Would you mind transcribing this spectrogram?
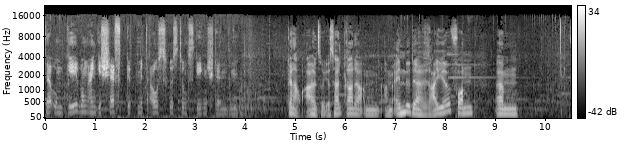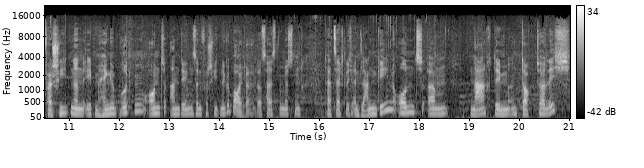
der Umgebung ein Geschäft gibt mit Ausrüstungsgegenständen. Genau, also ihr seid gerade am, am Ende der Reihe von ähm, verschiedenen eben Hängebrücken und an denen sind verschiedene Gebäude. Das heißt, wir müssen tatsächlich entlang gehen und ähm, nach dem Doktorlich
